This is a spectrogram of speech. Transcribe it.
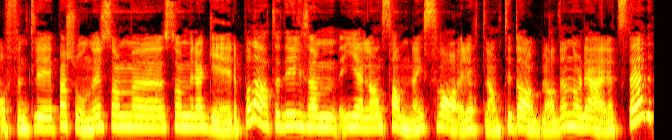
offentlige personer som, eh, som reagerer på. Da, at de liksom, i en eller annen sammenheng svarer et eller annet til Dagbladet når de er et sted,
